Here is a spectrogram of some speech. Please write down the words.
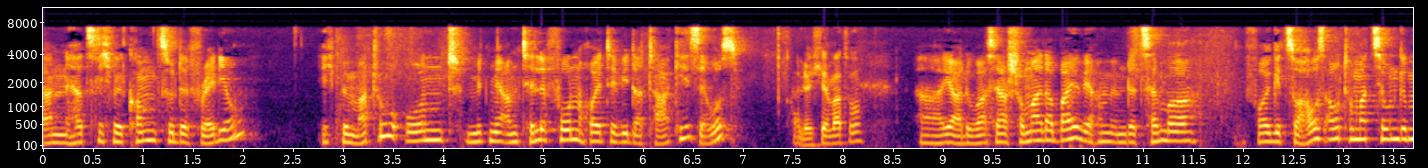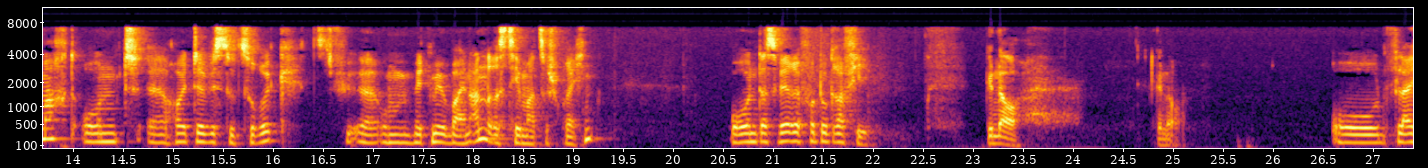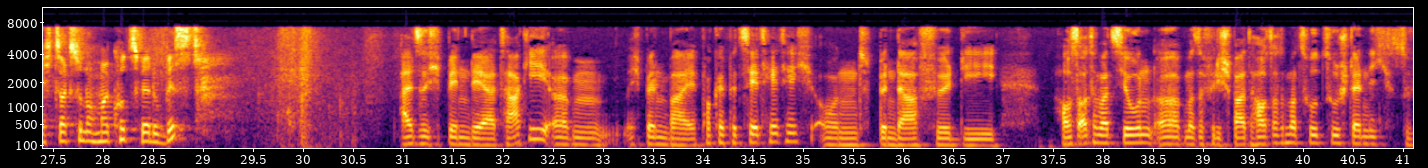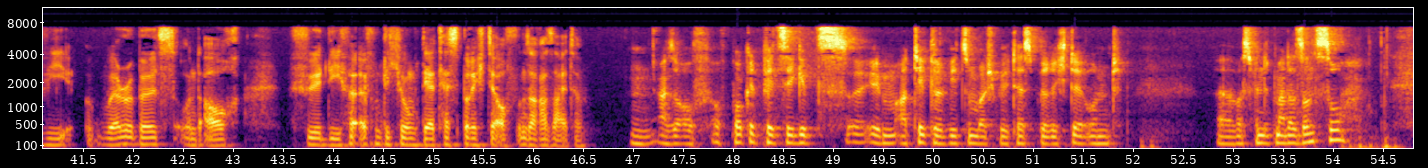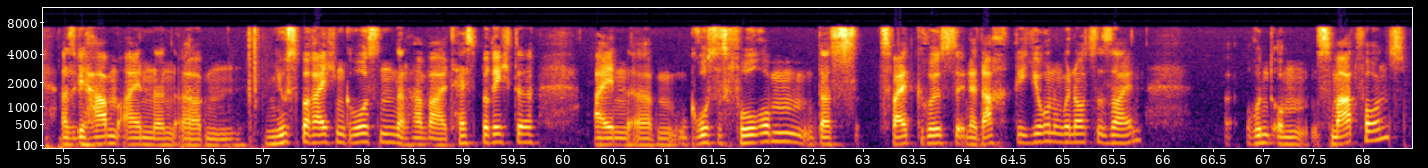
Dann herzlich willkommen zu Def Radio. Ich bin Matu und mit mir am Telefon heute wieder Taki. Servus. Hallöchen, Matu. Äh, ja, du warst ja schon mal dabei. Wir haben im Dezember eine Folge zur Hausautomation gemacht und äh, heute bist du zurück, für, äh, um mit mir über ein anderes Thema zu sprechen. Und das wäre Fotografie. Genau. Genau. Und vielleicht sagst du noch mal kurz, wer du bist. Also ich bin der Taki, ähm, ich bin bei Pocket PC tätig und bin da für die Hausautomation, äh, also für die Sparte Hausautomation zuständig, sowie Wearables und auch für die Veröffentlichung der Testberichte auf unserer Seite. Hm, also auf, auf Pocket PC gibt's äh, eben Artikel wie zum Beispiel Testberichte und äh, was findet man da sonst so? Also wir haben einen ähm, Newsbereich einen großen, dann haben wir halt Testberichte, ein ähm, großes Forum, das zweitgrößte in der Dachregion, um genau zu sein, rund um Smartphones.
